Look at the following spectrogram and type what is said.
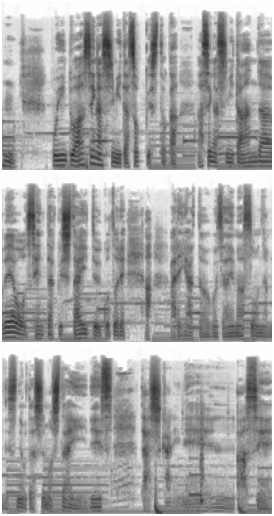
うん。ポイントは汗が染みたソックスとか、汗が染みたアンダーウェアを選択したいということで、あ、ありがとうございます。そうなんですね。私もしたいです。確かにね、うん、汗。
